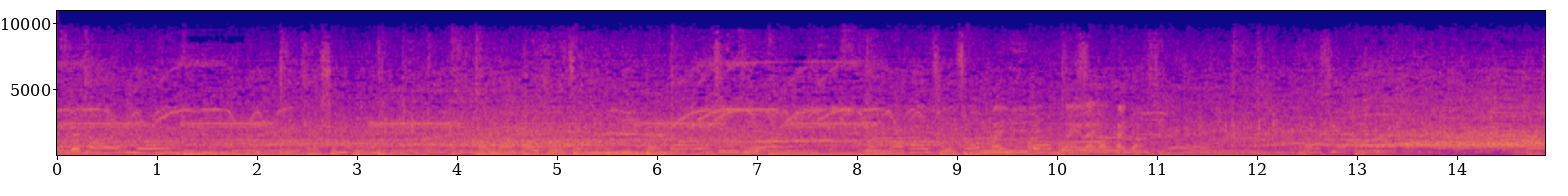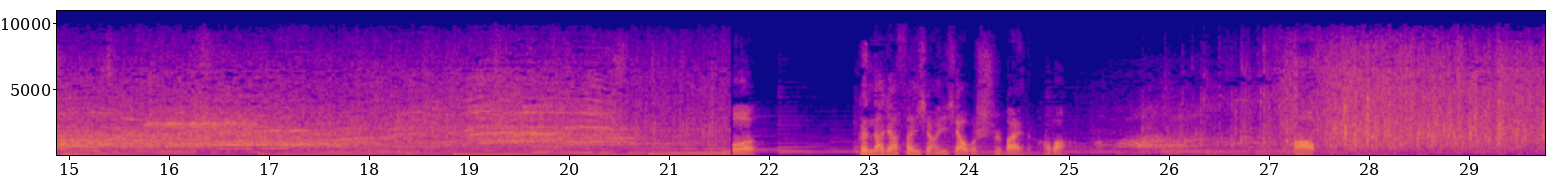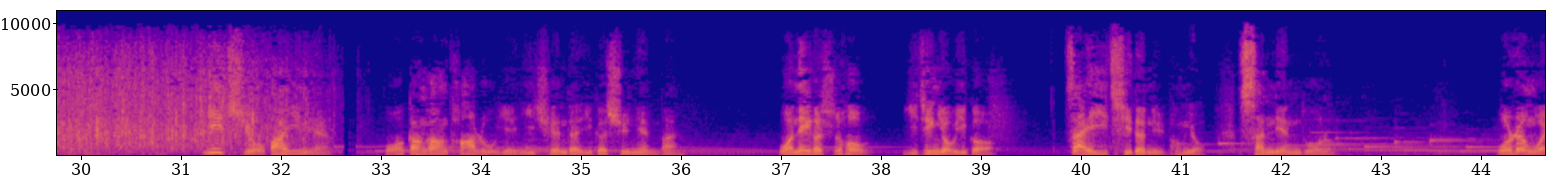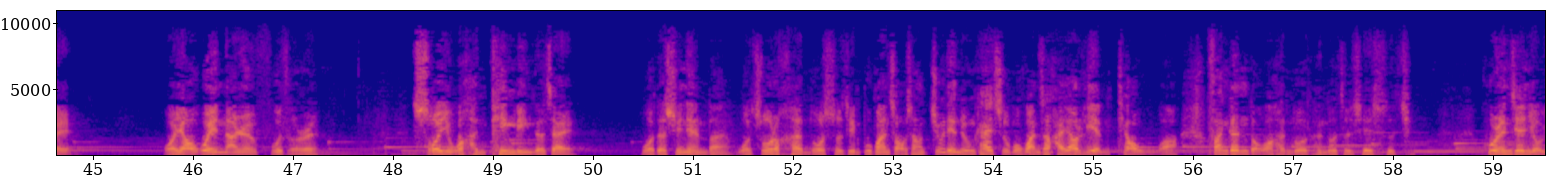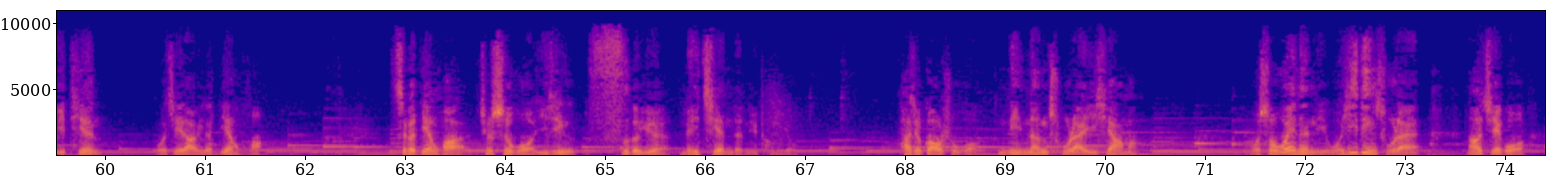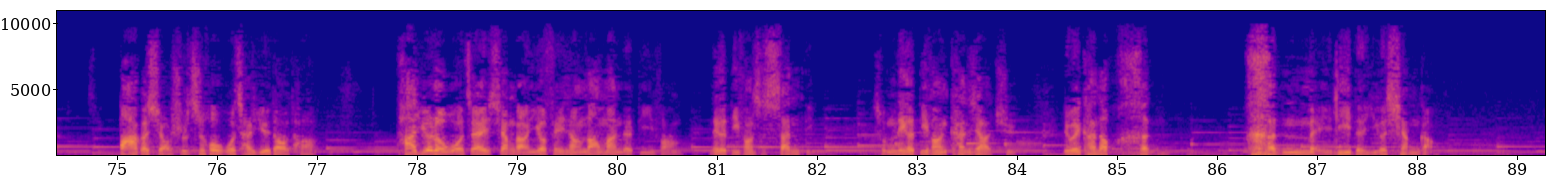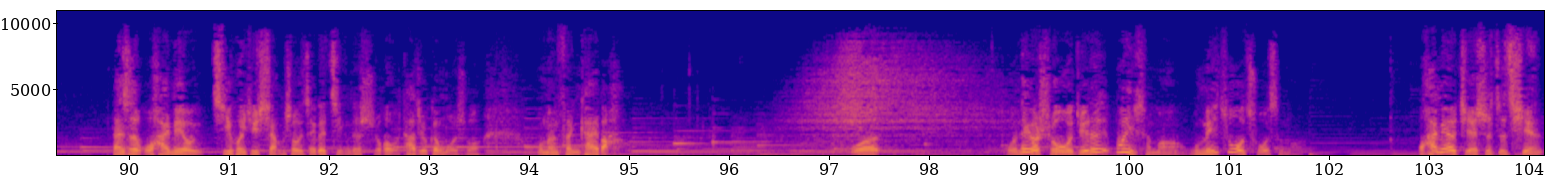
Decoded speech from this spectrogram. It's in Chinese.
还有你在身边，慢慢好久终于等到今天，等了好久终于把梦实现。那些不能再见。我跟大家分享一下我失败的，好不好？好。一九八一年，我刚刚踏入演艺圈的一个训练班。我那个时候已经有一个在一起的女朋友三年多了。我认为我要为男人负责任，所以我很拼命的在我的训练班，我做了很多事情。不管早上九点钟开始，我晚上还要练跳舞啊、翻跟斗啊，很多很多这些事情。忽然间有一天，我接到一个电话，这个电话就是我已经四个月没见的女朋友，她就告诉我：“你能出来一下吗？”我说：“为了你，我一定出来。”然后结果八个小时之后，我才约到她。她约了我在香港一个非常浪漫的地方，那个地方是山顶，从那个地方看下去，你会看到很很美丽的一个香港。但是我还没有机会去享受这个景的时候，他就跟我说：“我们分开吧。”我我那个时候我觉得为什么我没做错什么？我还没有解释之前，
